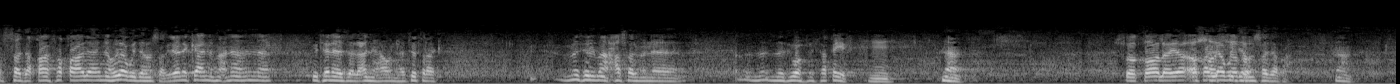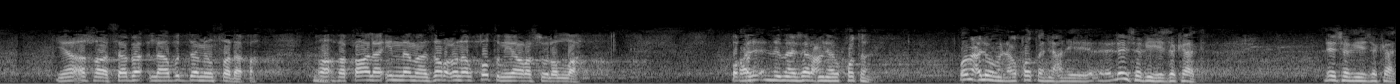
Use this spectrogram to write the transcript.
الصدقة فقال أنه لا بد من الصدقة يعني كان معناه أنه يتنازل عنها وأنها تترك مثل ما حصل من من وفد ثقيف. نعم. فقال يا أخا لا بد من صدقة. نعم. يا أخا سبأ لا بد من صدقة. نعم. فقال إنما زرعنا القطن يا رسول الله. قال إنما زرعنا القطن. ومعلوم أن القطن يعني ليس فيه زكاة. ليس فيه زكاة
